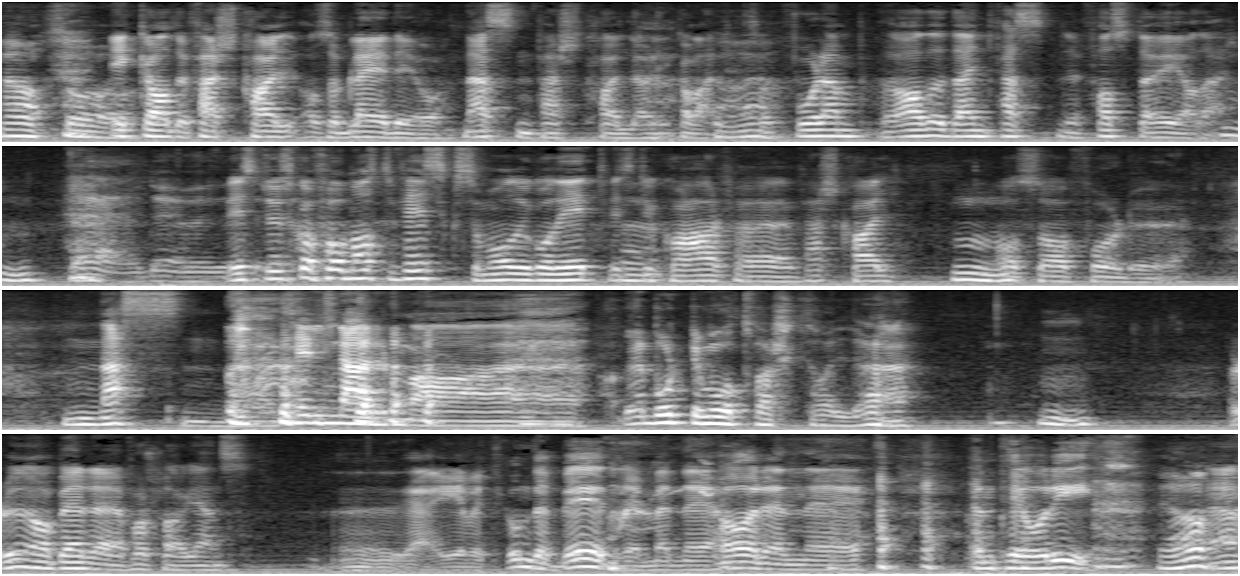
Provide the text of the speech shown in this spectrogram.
Ja, så ikke hadde fersk hall, og så ble det jo nesten fersk hall ja. Så for de, hadde den fest, faste øya der. det, det, Hvis du skal få masse fisk, så må du gå dit hvis du ikke har eh, fersk hall. Mm. Og så får du nesten tilnærma det er bortimot ferskt hall, det. mm. Har du noe bedre forslag, Jens? Eh, jeg vet ikke om det er bedre, men jeg har en, eh, en teori. Ja. Ja.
